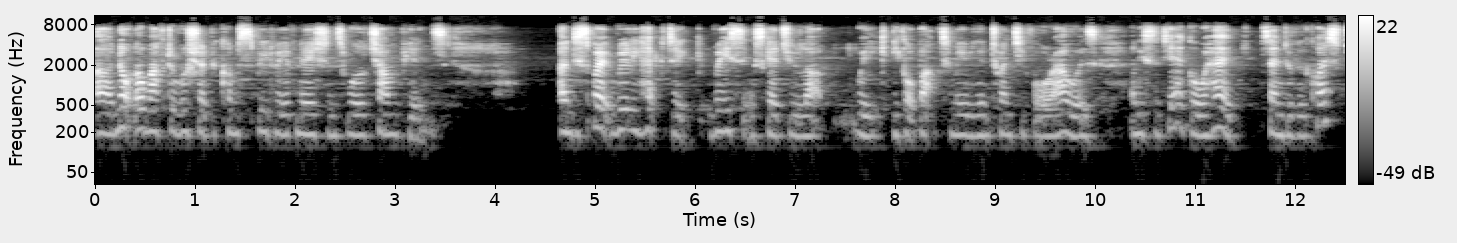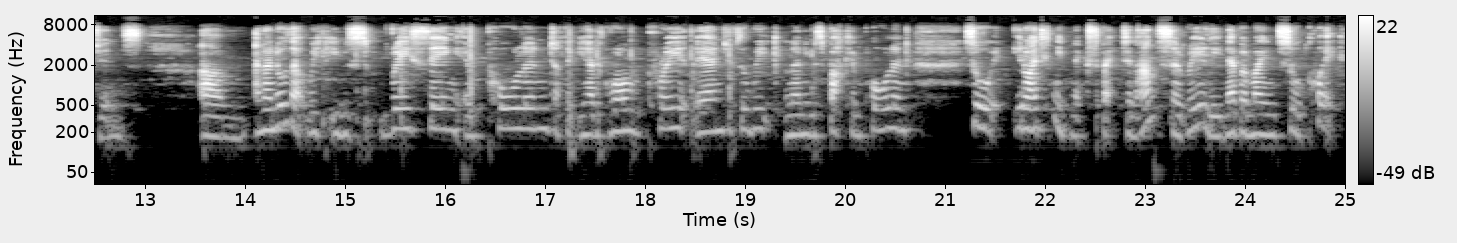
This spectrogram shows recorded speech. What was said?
uh, not long after Russia had become Speedway of Nations World Champions. And despite really hectic racing schedule that week, he got back to me within 24 hours and he said, Yeah, go ahead, send over the questions. Um, and I know that week he was racing in Poland. I think he had a Grand Prix at the end of the week, and then he was back in Poland. So, you know, I didn't even expect an answer, really, never mind so quick.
